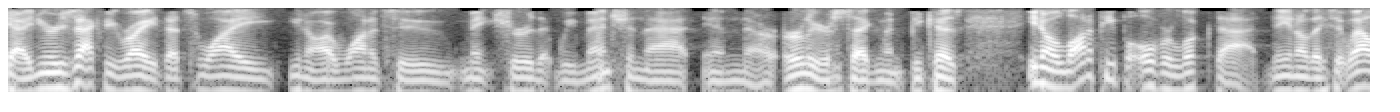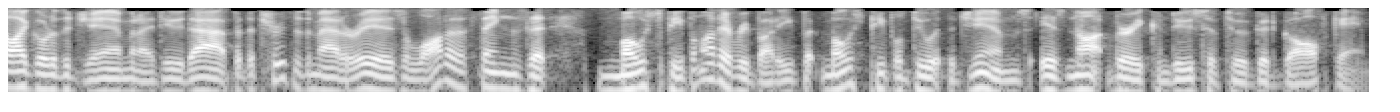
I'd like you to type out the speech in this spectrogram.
yeah, and you're exactly right. That's why, you know, I wanted to make sure that we mention that in our earlier segment because, you know, a lot of people overlook that. You know, they say, well, I go to the gym and I do that. But the truth of the matter is a lot of the things that most people, not everybody, but most people do at the gyms is not very conducive to a good golf game,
